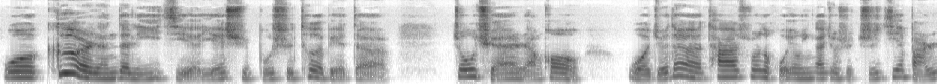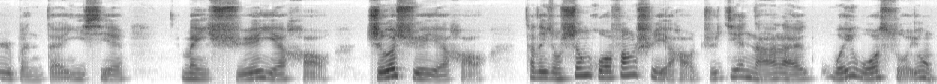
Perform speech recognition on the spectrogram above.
我个人的理解也许不是特别的周全，然后我觉得他说的活用应该就是直接把日本的一些美学也好、哲学也好、他的一种生活方式也好，直接拿来为我所用，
